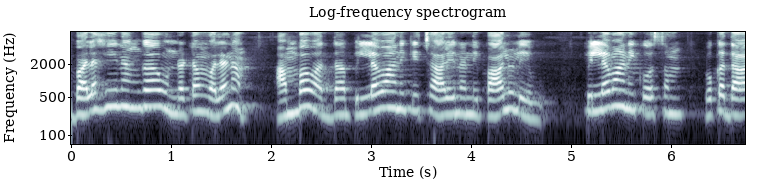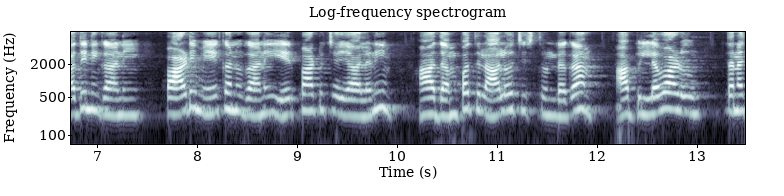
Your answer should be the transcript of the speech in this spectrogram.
బలహీనంగా ఉండటం వలన అంబ వద్ద పిల్లవానికి చాలినన్ని పాలు లేవు. పిల్లవాని కోసం ఒక దాదిని గాని పాడి మేకను గాని ఏర్పాటు చేయాలని ఆ దంపతులు ఆలోచిస్తుండగా ఆ పిల్లవాడు తన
